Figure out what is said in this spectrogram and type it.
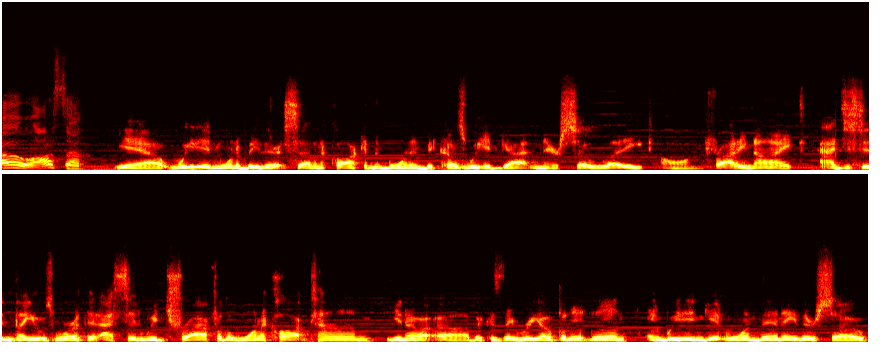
Oh, awesome. Yeah, we didn't want to be there at seven o'clock in the morning because we had gotten there so late on Friday night. I just didn't think it was worth it. I said we'd try for the one o'clock time, you know, uh, because they reopen it then, and we didn't get one then either. So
